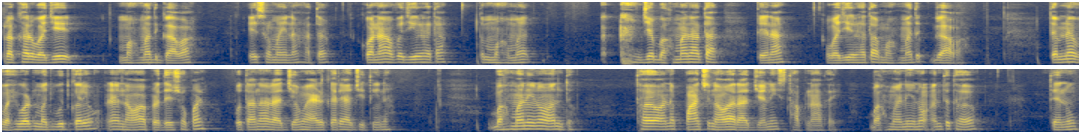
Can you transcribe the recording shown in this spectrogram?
પ્રખર વજીર મોહમ્મદ ગાવા એ સમયના હતા. કોના વજીર હતા? તો મોહમ્મદ જે બહમન હતા તેના વજીર હતા મોહમ્મદ ગાવા. તેમણે વહીવટ મજબૂત કર્યો અને નવા પ્રદેશો પણ પોતાના રાજ્યમાં એડ કર્યા જીતીને. બહમનીનો અંત થયો અને પાંચ નવા રાજ્યોની સ્થાપના થઈ. બહમનીનો અંત થયો તેનું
